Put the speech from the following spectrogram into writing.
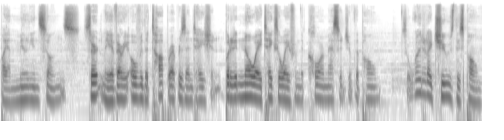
by a million suns. Certainly a very over the top representation, but it in no way takes away from the core message of the poem. So, why did I choose this poem?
